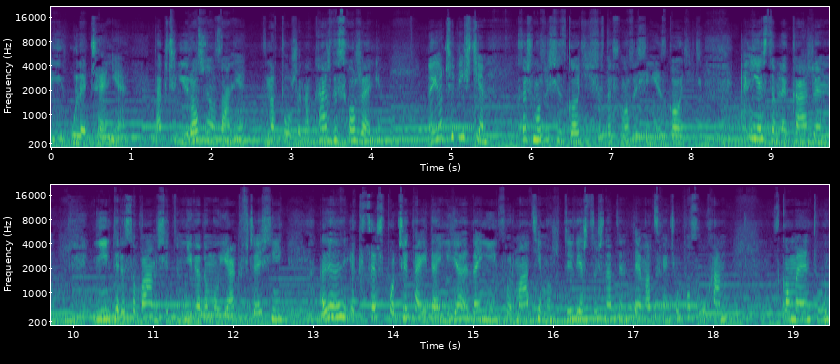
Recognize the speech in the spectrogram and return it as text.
i uleczenie, tak? Czyli rozwiązanie w naturze na każde schorzenie. No i oczywiście ktoś może się zgodzić, ktoś może się nie zgodzić. Ja nie jestem lekarzem, nie interesowałam się tym nie wiadomo jak wcześniej, ale jak chcesz, poczytaj, daj mi, daj mi informacje, może ty wiesz coś na ten temat, z chęcią posłucham, skomentuj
